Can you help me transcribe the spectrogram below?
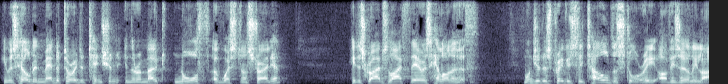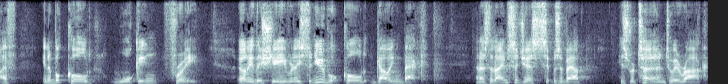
He was held in mandatory detention in the remote north of Western Australia. He describes life there as hell on earth. Munjed has previously told the story of his early life in a book called Walking Free. Earlier this year, he released a new book called Going Back. And as the name suggests, it was about his return to Iraq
